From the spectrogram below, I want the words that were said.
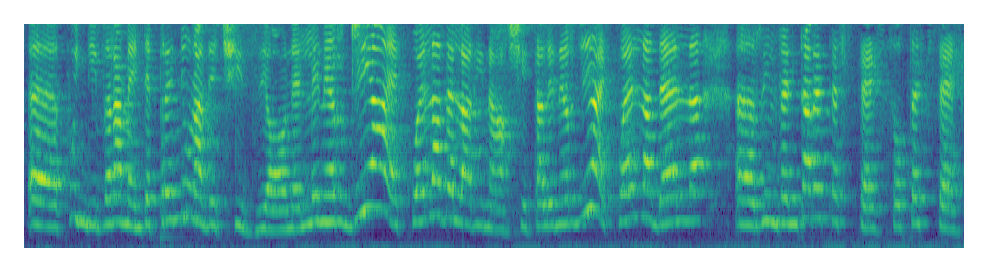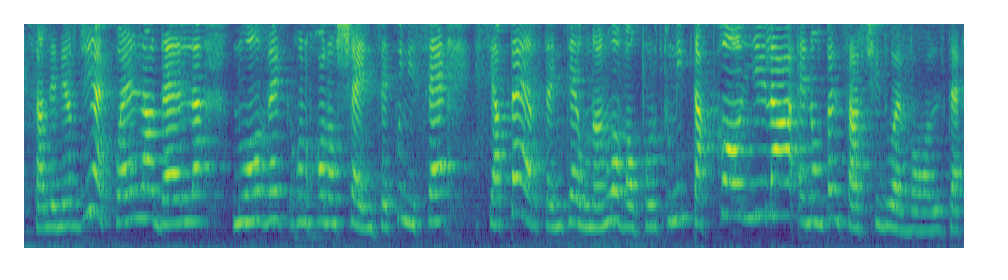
eh, quindi veramente prendi una decisione. L'energia è quella della rinascita, l'energia è quella del eh, reinventare te stesso, te stessa, l'energia è quella del nuove conoscenze, quindi se si è aperta in te una nuova opportunità, coglila e non pensarci due volte.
